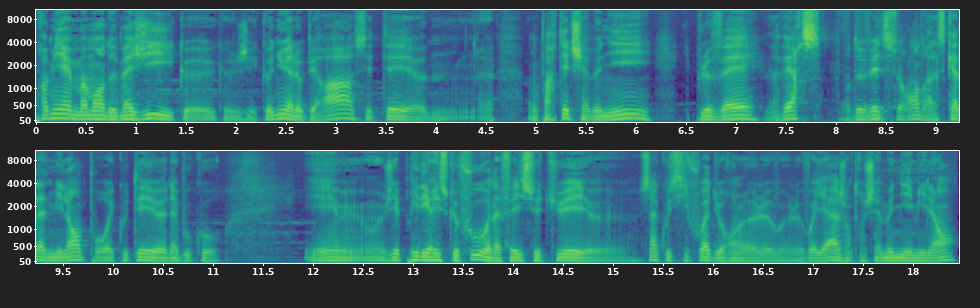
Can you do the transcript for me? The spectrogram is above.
Premier moment de magie que, j'ai connu à l'opéra, c'était. Euh, on partait de Chamonix, il pleuvait, l'averse. On devait se rendre à la Scala de Milan pour écouter euh, Nabucco. Et euh, j'ai pris des risques fous. On a failli se tuer cinq ou six fois durant le, voyage entre Chamonix et Milan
